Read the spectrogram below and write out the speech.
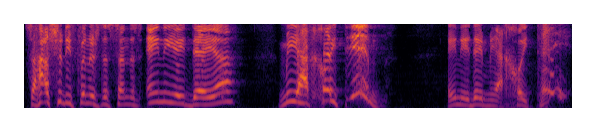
So how should he finish the sentence? Eini Yedeya Yedeya Miachoyte?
